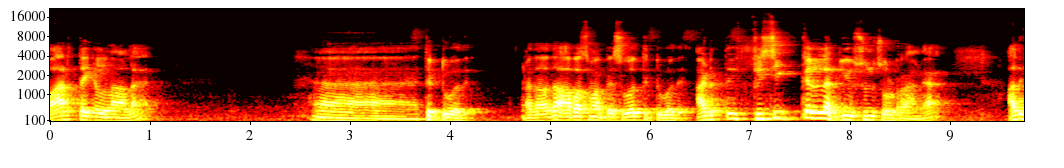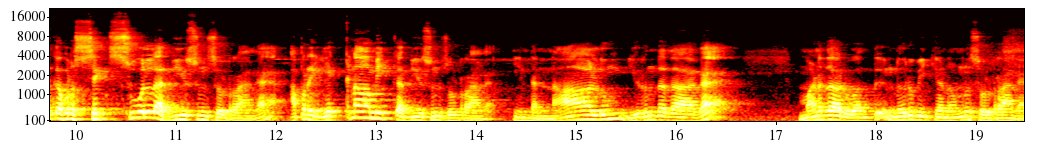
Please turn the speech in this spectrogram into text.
வார்த்தைகள்னால் திட்டுவது. அதாவது ஆபாசமாக பேசுவது திட்டுவது. அடுத்து ஃபிசிக்கல் அப்யூஸ்னு சொல்கிறாங்க அதுக்கப்புறம் செக்ஸுவல் அப்யூஸ்னு சொல்கிறாங்க அப்புறம் எக்கனாமிக் அப்யூஸ்னு சொல்கிறாங்க இந்த நாளும் இருந்ததாக மனுதார் வந்து நிரூபிக்கணும்னு சொல்கிறாங்க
